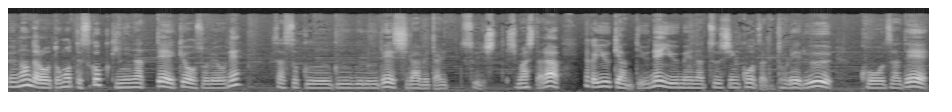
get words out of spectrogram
えなんだろうと思ってすごく気になって今日それをね早速 Google で調べたりしましたらなんか UCAN っていうね有名な通信講座で取れる講座で、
